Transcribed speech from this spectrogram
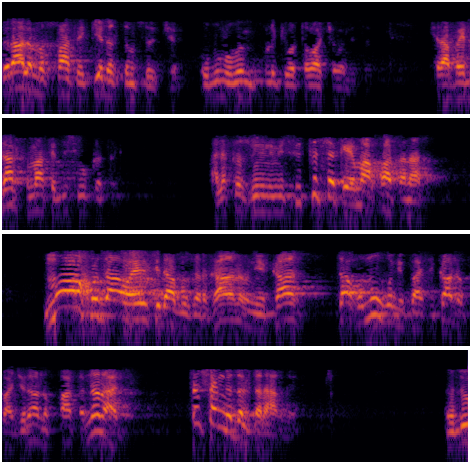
دراله مصفات کې د تم سره چې او بو مو خپل کې ورته واچول سره چې را پیدا سما ته دي شو کتل الکه زونی می څه څه کې ما خاطر نه ما خدا ویل چې دا بزرګان او نیکان دا همغه نه پاسکان او پاجران خاطر نه راځي څه څنګه دلته راغلی دو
